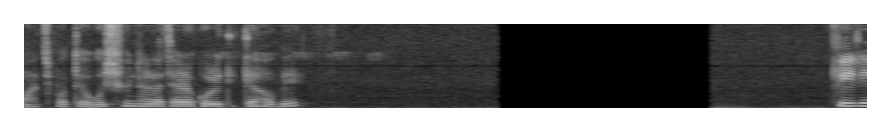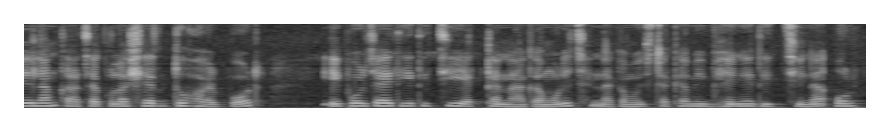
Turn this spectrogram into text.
মাঝপথে অবশ্যই নাড়াচাড়া করে দিতে হবে। ফিরে এলাম কাঁচা কলা সেদ্ধ হওয়ার পর এ পর্যায়ে দিয়ে দিচ্ছি একটা নাগামরিচ। নাগামরিচটাকে আমি ভেঙে দিচ্ছি না, অল্প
